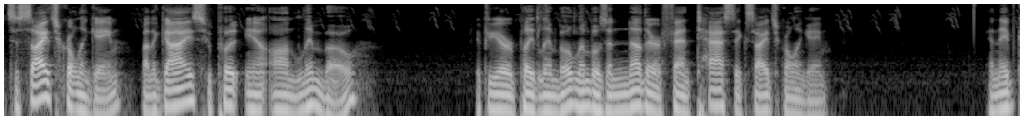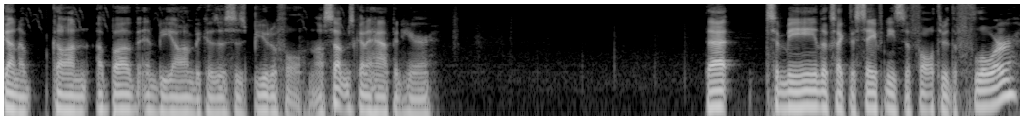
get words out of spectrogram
It's a side-scrolling game by the guys who put in on Limbo. If you ever played Limbo, Limbo's another fantastic side-scrolling game. And they've gone, up, gone above and beyond because this is beautiful. Now something's going to happen here. That, to me, looks like the safe needs to fall through the floor.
